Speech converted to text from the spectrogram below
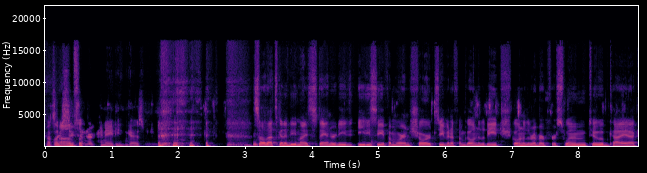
That's like Um, so- 600 Canadian, guys. so that's going to be my standard EDC if I'm wearing shorts, even if I'm going to the beach, going to the river for swim, tube, kayak.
